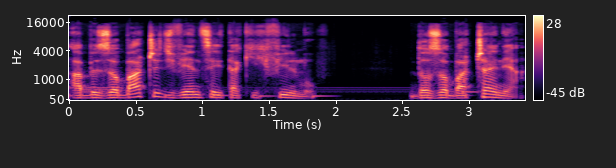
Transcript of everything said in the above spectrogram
aby zobaczyć więcej takich filmów. Do zobaczenia!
